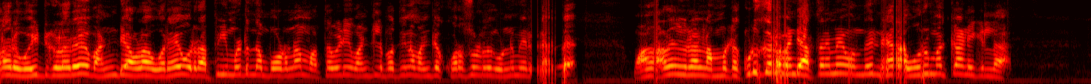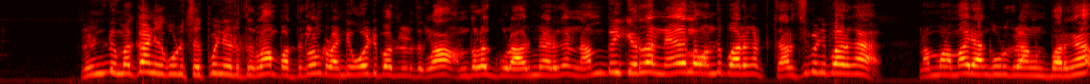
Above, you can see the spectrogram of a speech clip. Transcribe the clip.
கலர் ஒயிட் கலரு வண்டி அவ்வளோ ஒரே ஒரு ரப்பி மட்டும் தான் போடணும். மற்றபடி வண்டியில் பார்த்தீங்கன்னா வண்டியை குறை சொல்கிறது ஒன்றுமே இருக்காது. வா- அதான் நம்மகிட்ட கொடுக்குற வண்டி அத்தனையுமே வந்து நேராக ஒரு மெக்கானிக் இல்லை. ரெண்டு மெக்கானிக் கூட செக் பண்ணி எடுத்துக்கலாம். பத்து கிலோமீட்டர் வண்டி ஓட்டி பார்த்து எடுத்துக்கலாம். அந்தளவுக்கு ஒரு அருமையாக இருக்கும். நம்பிக்கை தான் நேரில் வந்து பாருங்கள் சர்ச் பண்ணி பாருங்கள் நம்மளை மாதிரி அங்கே கொடுக்குறாங்கன்னு பாருங்கள்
